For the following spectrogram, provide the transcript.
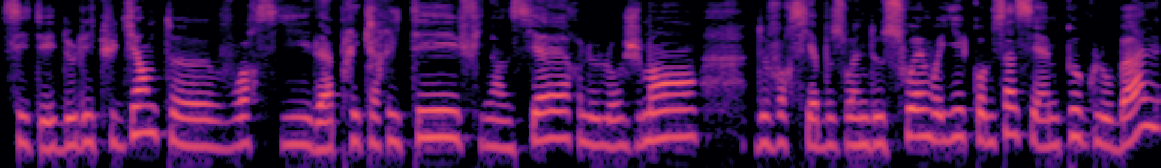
c'était de l'étudiante, voir si la précarité financière, le logement, de voir s'il y a besoin de soins. Vous voyez, comme ça, c'est un peu global.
